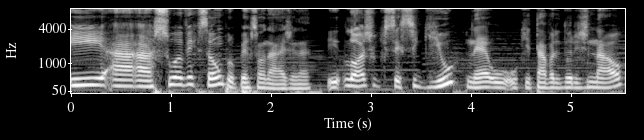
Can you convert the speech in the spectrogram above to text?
e a, a sua versão pro personagem, né? E lógico que você seguiu, né, o, o que tava ali do original,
